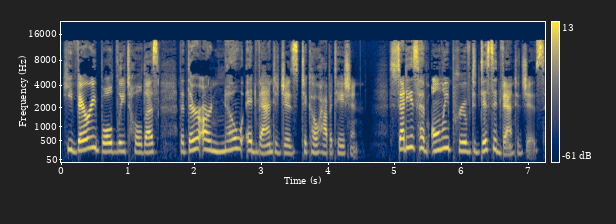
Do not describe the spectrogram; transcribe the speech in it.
He very boldly told us that there are no advantages to cohabitation. Studies have only proved disadvantages.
